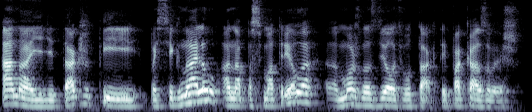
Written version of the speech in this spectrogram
Она едет так же, ты посигналил, она посмотрела, можно сделать вот так, ты показываешь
